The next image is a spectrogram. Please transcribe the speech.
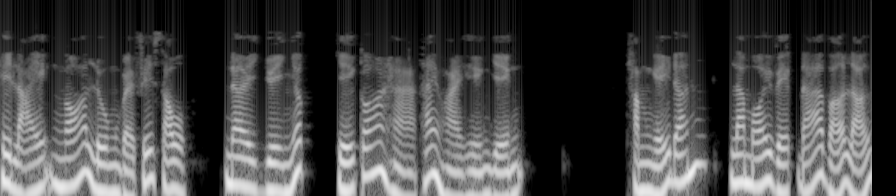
thì lại ngó luôn về phía sau, nơi duy nhất chỉ có Hà Thái Hoài hiện diện. Thầm nghĩ đến là mọi việc đã vỡ lỡ,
